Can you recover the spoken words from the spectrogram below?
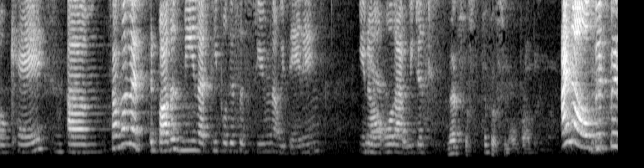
okay. Um, sometimes it, it bothers me that people just assume that we're dating, you know, Yeah. or that we just. That's a, that's a small problem. I know, but, but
